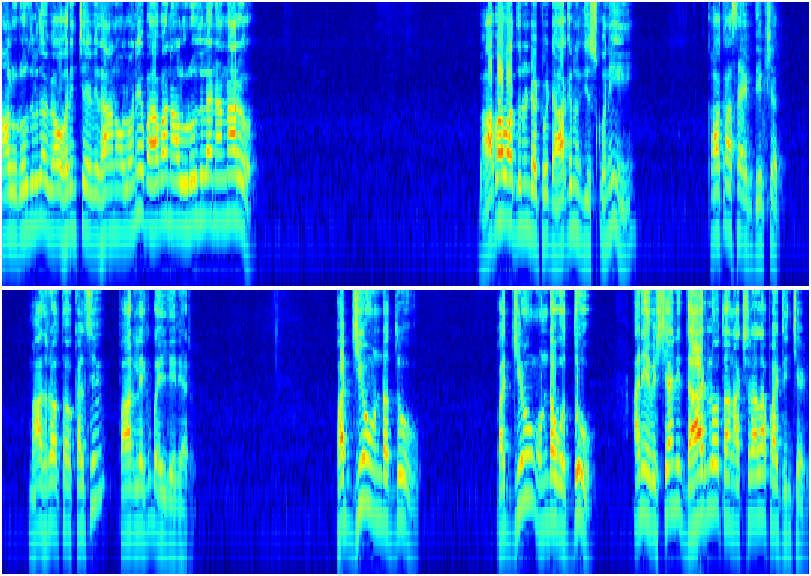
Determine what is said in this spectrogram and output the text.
నాలుగు రోజులుగా వ్యవహరించే విధానంలోనే బాబా నాలుగు రోజులని అన్నారు. బాబా వద్ద నుండి అటువంటి ఆజ్ఞను తీసుకొని కాకాసాహెబ్ దీక్షత్ మాధవరావుతో కలిసి పార్లేకి బయలుదేరారు. పద్యం ఉండద్దు. పద్యం ఉండవద్దు అనే విషయాన్ని దారిలో తాను అక్షరాలా పాటించాడు.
